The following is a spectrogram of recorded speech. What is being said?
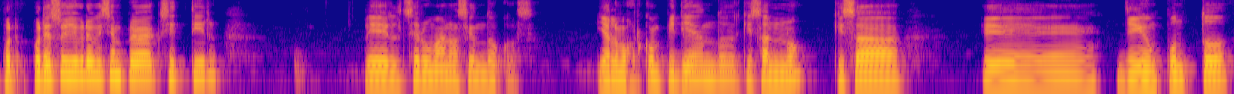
por, por eso yo creo que siempre va a existir el ser humano haciendo cosas. Y a lo mejor compitiendo, quizás no. Quizás eh, llegue a un punto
